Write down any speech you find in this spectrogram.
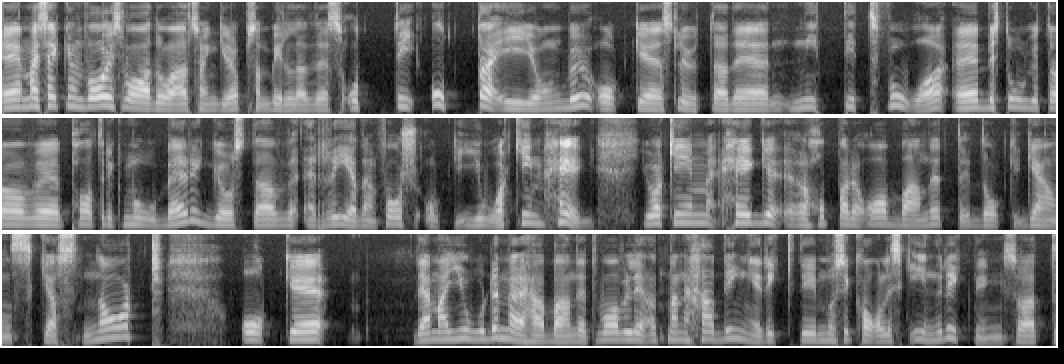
Eh, My Second Voice var då alltså en grupp som bildades 88 i Ljungby och eh, slutade 92. Eh, bestod av eh, Patrik Moberg, Gustav Redenfors och Joakim Hägg. Joakim Hägg eh, hoppade av bandet dock ganska snart och eh, det man gjorde med det här bandet var väl att man hade ingen riktig musikalisk inriktning så att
